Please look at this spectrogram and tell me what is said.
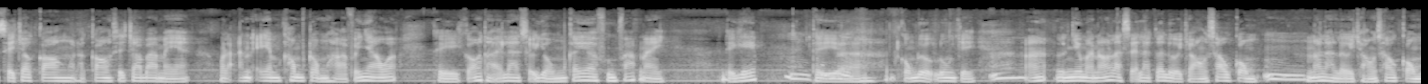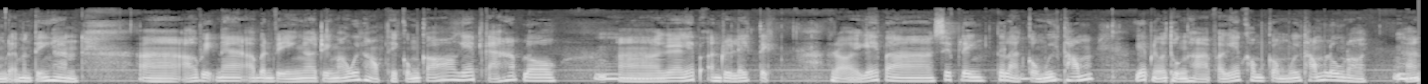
sẽ cho con hoặc là con sẽ cho ba mẹ hoặc là anh em không trùng hợp với nhau á thì có thể là sử dụng cái uh, phương pháp này để ghép. Thì cũng được. à, cũng được luôn chị. À, nhưng mà nó là sẽ là cái lựa chọn sau cùng. Nó là lựa chọn sau cùng để mình tiến hành. À, ở Việt Nam ở bệnh viện à, truyền máu huyết học thì cũng có ghép cả haplo à, ghép unrelated rồi ghép uh, sibling tức là cùng huyết thống ghép nửa thuận hợp và ghép không cùng huyết thống luôn rồi. Hả?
